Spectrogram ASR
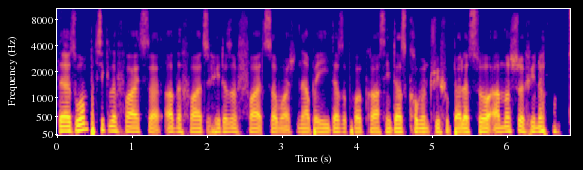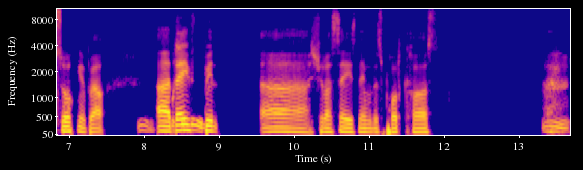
there's one particular fighter, other fighter who doesn't fight so much now, but he does a podcast. He does commentary for Bellator. I'm not sure if you know what I'm talking about. Hmm. Uh, What's they've been. Uh, should I say his name on this podcast? Mm.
